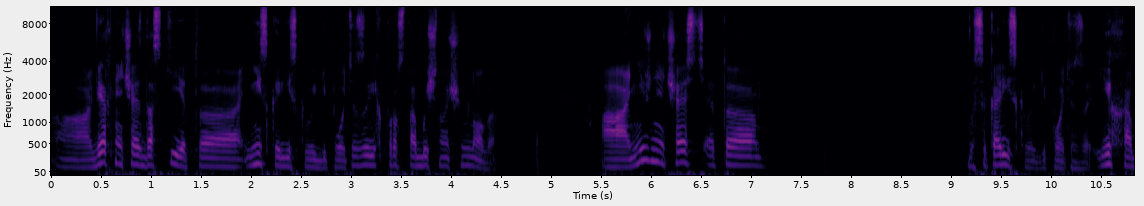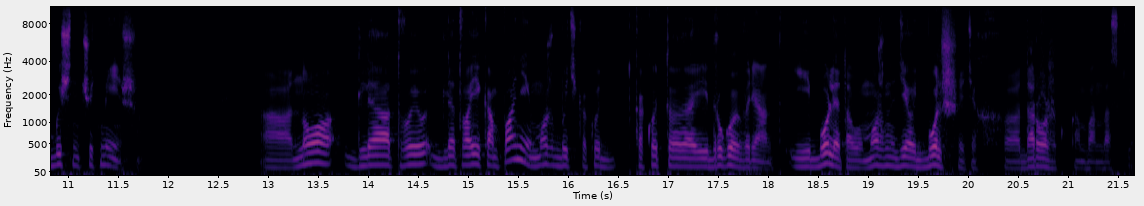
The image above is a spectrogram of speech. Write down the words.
А, верхняя часть доски — это низкорисковые гипотезы, их просто обычно очень много. А нижняя часть — это высокорисковые гипотезы, их обычно чуть меньше. А, но для твоей, для твоей компании может быть какой-то какой и другой вариант. И более того, можно делать больше этих а, дорожек у канбан-доски.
